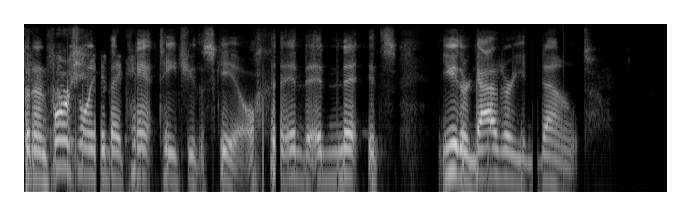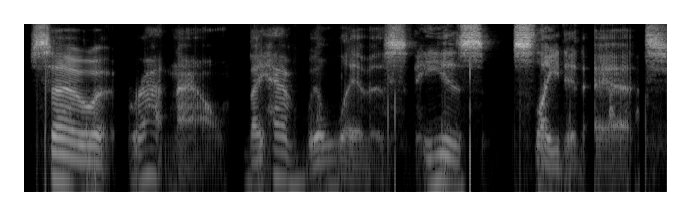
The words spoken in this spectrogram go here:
But unfortunately, they can't teach you the skill. It, it, it's you either got it or you don't. So, right now, they have Will Levis. He is slated at.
